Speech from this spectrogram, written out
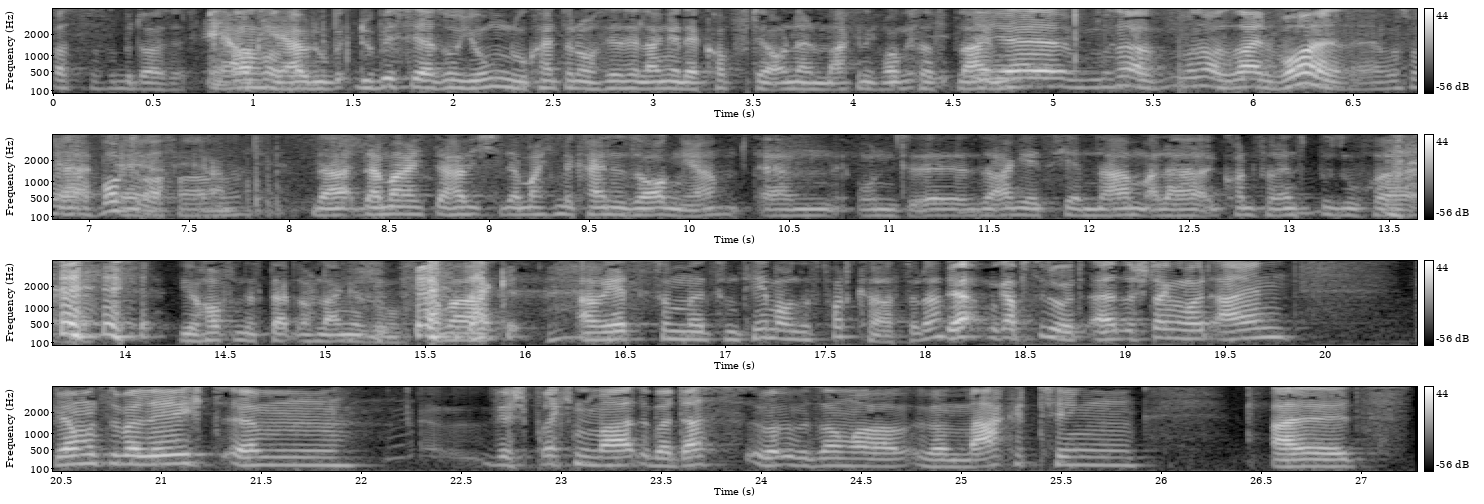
was das so bedeutet. Ja, okay, aber du, du bist ja so jung, du kannst ja noch sehr, sehr lange der Kopf der Online-Marketing-Rockstars bleiben. Ja, muss man, muss man sein wollen, muss man ja, ja Bock ja, drauf haben. Ja. Da, da mache ich, da ich, da mache ich mir keine Sorgen, ja. Ähm, und äh, sage jetzt hier im Namen aller Konferenzbesucher, äh, wir hoffen, das bleibt noch lange so. Aber, Danke. aber jetzt zum, zum Thema unseres Podcasts, oder? Ja, absolut. Also steigen wir heute ein. Wir haben uns überlegt, ähm, wir sprechen mal über das, über, über, sagen wir mal, über Marketing als,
